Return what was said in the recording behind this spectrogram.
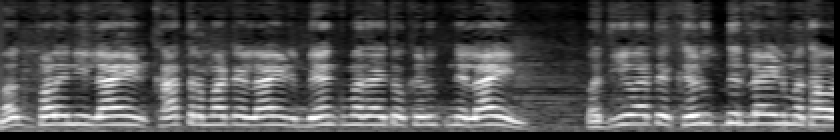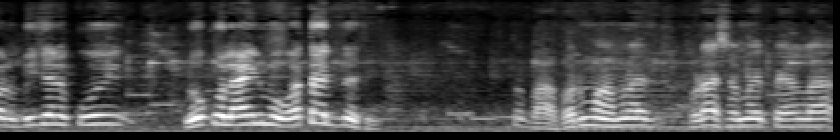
મગફળીની લાઈન ખાતર માટે લાઈન બેંકમાં જાય તો ખેડૂતને લાઈન. બધી વાતે ખેડૂતને જ લાઈનમાં થવાનું. બીજાને કોઈ લોકો લાઈનમાં હોતા જ નથી. તો ભાભરમાં હમણાં થોડા સમય પહેલા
